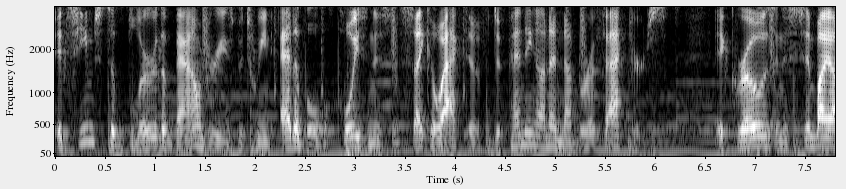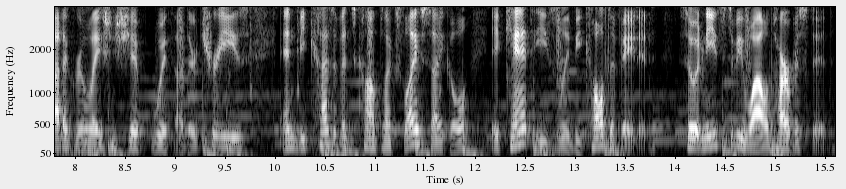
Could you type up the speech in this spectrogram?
It seems to blur the boundaries between edible, poisonous, and psychoactive depending on a number of factors. It grows in a symbiotic relationship with other trees, and because of its complex life cycle, it can't easily be cultivated, so it needs to be wild harvested.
